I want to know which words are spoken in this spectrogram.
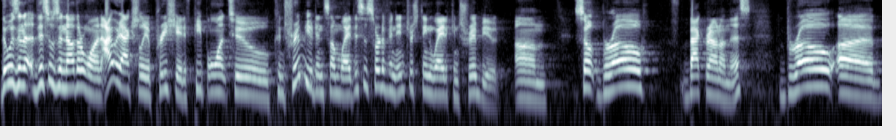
there was an, this was another one. I would actually appreciate if people want to contribute in some way. This is sort of an interesting way to contribute. Um, so, Bro, background on this. Bro uh,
